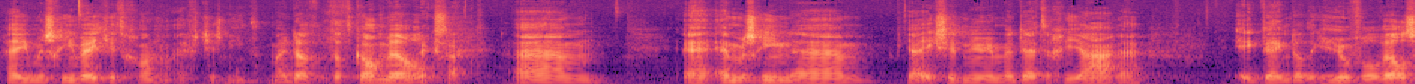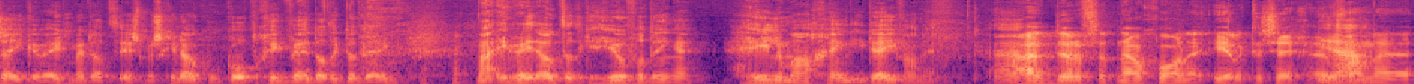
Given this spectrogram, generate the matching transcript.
hey, misschien weet je het gewoon nog eventjes niet. Maar dat, dat kan wel. Exact. Ehm, en, en misschien, ehm, ja, ik zit nu in mijn dertige jaren. Ik denk dat ik heel veel wel zeker weet, maar dat is misschien ook hoe koppig ik ben dat ik dat denk. Maar ik weet ook dat ik heel veel dingen helemaal geen idee van heb. Eh, Maar durf dat nou gewoon eh, eerlijk te zeggen. Ja. Van, eh, eh,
